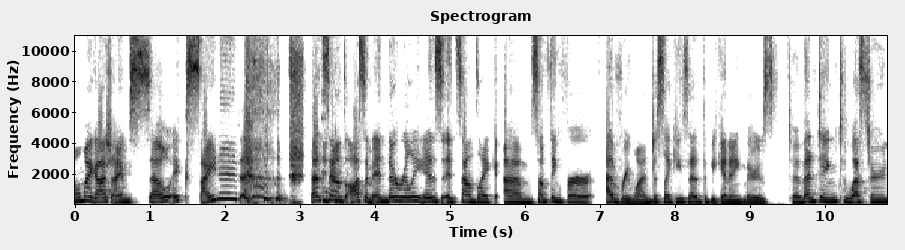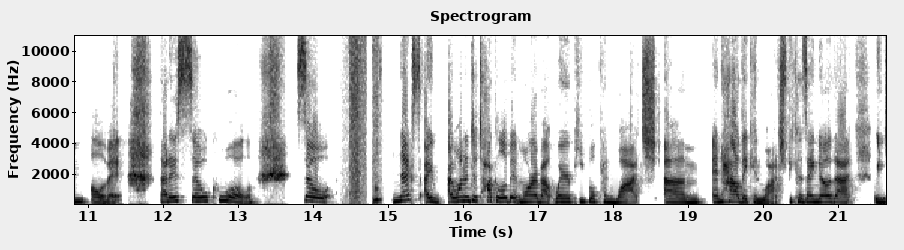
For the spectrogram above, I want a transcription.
Oh my gosh, I'm so excited. that sounds awesome. And there really is, it sounds like um, something for everyone. Just like you said at the beginning, there's to eventing, to Western, all of it. That is so cool. So, next, I, I wanted to talk a little bit more about where people can watch um, and how they can watch, because I know that we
